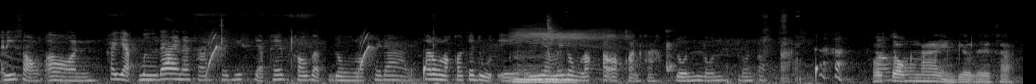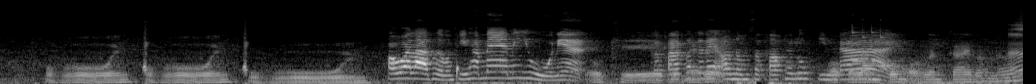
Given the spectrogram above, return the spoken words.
อันนี้สองออน ขยับมือได้นะคะใช้ที่ขยับให้เขาแบบลงล็อกให้ได้ ถ้าลงล็อกเขาจะดูดเองอันนี้ยังไม่ลงล็อกเอาออกก่อนค่ะ ล้นล้นล้นออกไปเขาจ้องหน้าอย่างเดียวเลยค่ะ โอ้โหยโอ้โหยโอ้โหเพ ราะเวลาเผื่อบางทีถ้าแม่ไม่อยู่เนี่ยโอเคป๊าป๊าก็จะได้เอานมสต๊อกให้ลูกกินออกได้กำลังกงออกกำลังกายบ้างเนาะนะ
